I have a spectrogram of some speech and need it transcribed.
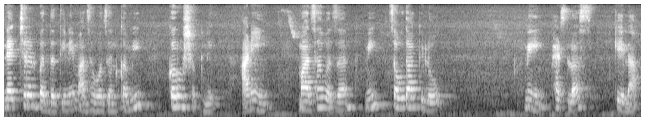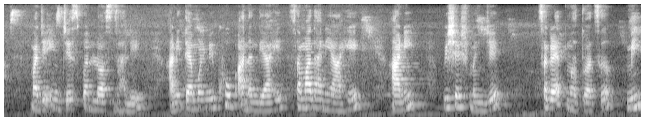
नॅचरल पद्धतीने माझं वजन कमी करू शकले. आणि माझं वजन मी चौदा किलोने फॅट लॉस केला. माझे इंचेस पण लॉस झाले आणि त्यामुळे मी खूप आनंदी आहे समाधानी आहे आणि विशेष म्हणजे सगळ्यात महत्त्वाचं मी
